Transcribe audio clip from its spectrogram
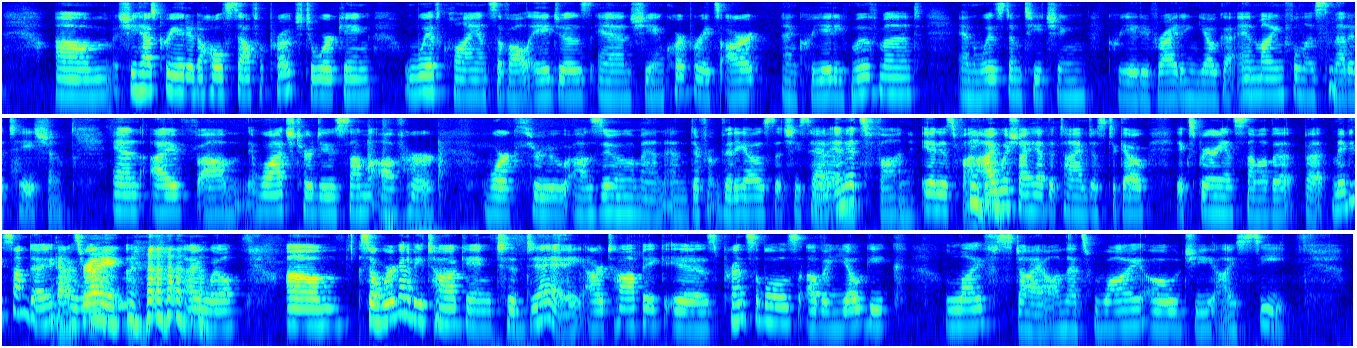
Um, she has created a whole self approach to working with clients of all ages, and she incorporates art and creative movement and wisdom teaching, creative writing, yoga, and mindfulness meditation. And I've um, watched her do some of her work through uh, Zoom and, and different videos that she's had. Yeah. And it's fun. It is fun. I wish I had the time just to go experience some of it, but maybe someday. That's I right. I will. Um, so, we're going to be talking today. Our topic is Principles of a Yogic Lifestyle, and that's Y O G I C.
